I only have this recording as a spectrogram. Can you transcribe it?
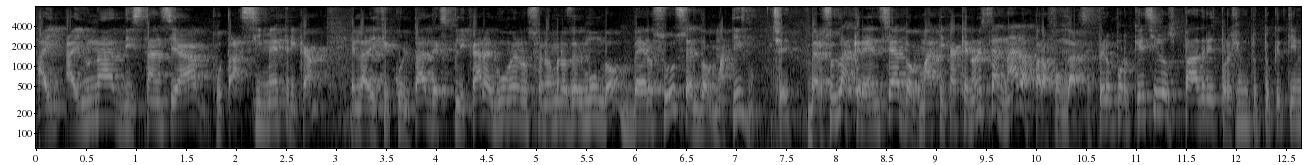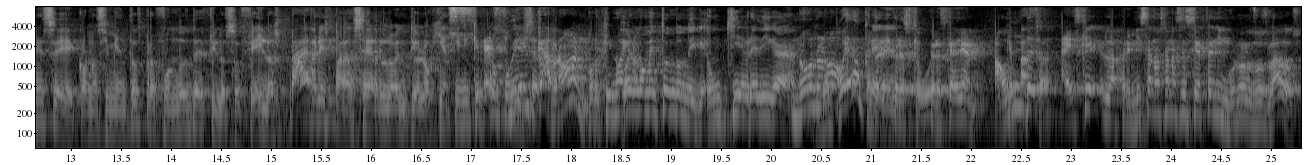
hay, hay una distancia puta asimétrica en la dificultad de explicar algunos fenómenos del mundo versus el dogmatismo. Sí. Versus la creencia dogmática que no necesita nada para fundarse. Pero ¿por qué si los padres, por ejemplo, tú que tienes eh, conocimientos profundos de filosofía y los padres para hacerlo en teología tienen que Es bien profundizar? cabrón. Porque no hay Bueno, un momento en donde un quiebre diga, No, no, no. puedo creer pero, en pero esto, es, que- güey". Que Adrián, aún de- pasa? es que la premisa no se me hace cierta en ninguno de los dos lados.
